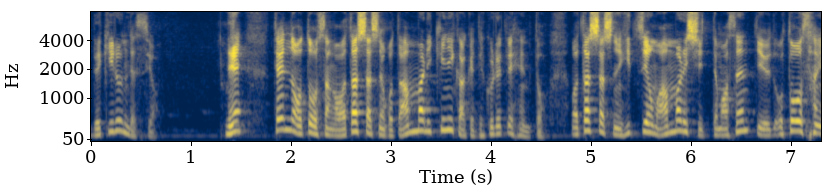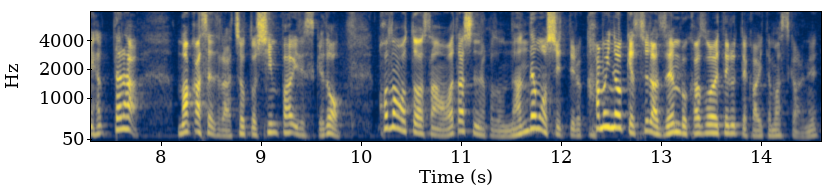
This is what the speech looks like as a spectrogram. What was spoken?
できるんですよ。ね、天のお父さんが私たちのことあんまり気にかけてくれてへんと。私たちの必要もあんまり知ってませんっていうお父さんやったら任せたらちょっと心配ですけどこのお父さんは私のこと何でも知ってる。髪の毛すら全部数えてるって書いてますからね。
